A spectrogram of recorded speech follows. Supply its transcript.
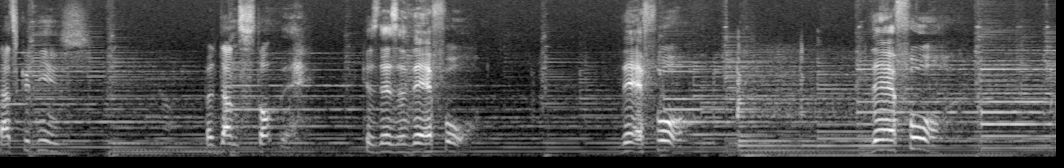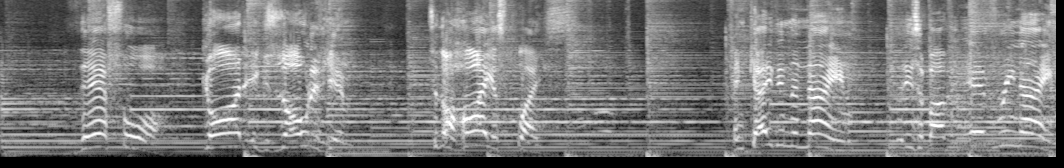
That's good news. But it doesn't stop there, because there's a therefore. Therefore. Therefore. Therefore, God exalted him to the highest place and gave him the name that is above every name.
